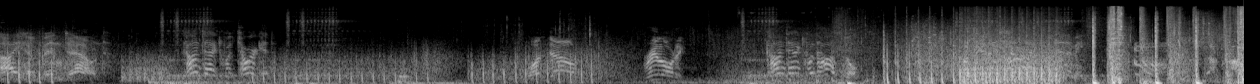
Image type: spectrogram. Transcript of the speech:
I have been downed. Contact with target. One down. Reloading. Contact with hostile. Getting contact with enemy. I'm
